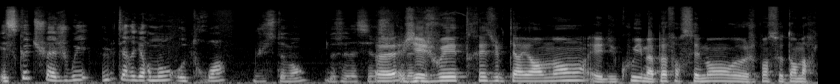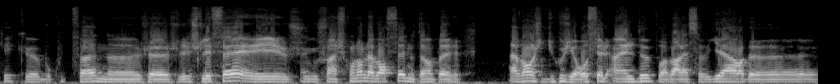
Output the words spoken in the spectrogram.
Est-ce que tu as joué ultérieurement aux 3 justement de cette série J'ai joué très ultérieurement et du coup il m'a pas forcément, je pense, autant marqué que beaucoup de fans. je, je l'ai fait et je suis content de l'avoir fait, notamment avant, du coup, j'ai refait le 1 et le 2 pour avoir la sauvegarde, euh,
